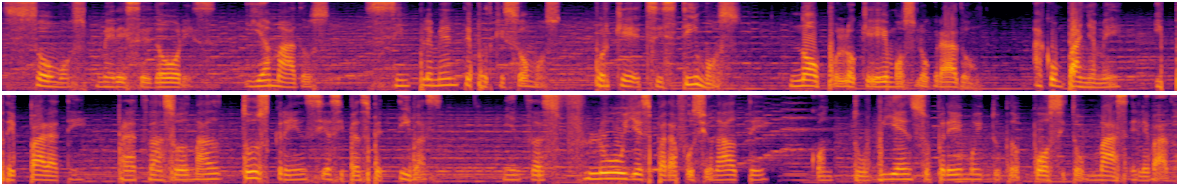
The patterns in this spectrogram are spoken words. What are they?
Somos merecedores y amados simplemente porque somos, porque existimos, no por lo que hemos logrado. Acompáñame y prepárate para transformar tus creencias y perspectivas mientras fluyes para fusionarte con tu bien supremo y tu propósito más elevado.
